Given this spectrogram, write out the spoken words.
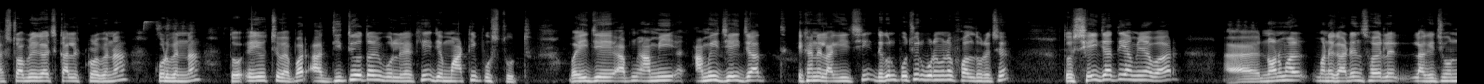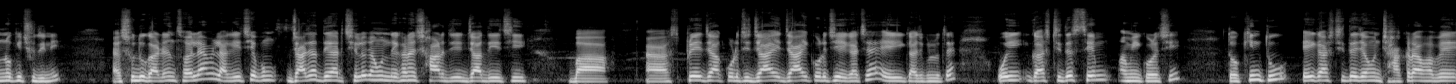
স্ট্রবেরি গাছ কালেক্ট করবে না, করবেন না। তো এই হচ্ছে ব্যাপার। আর দ্বিতীয়ত আমি বলে রাখি যে মাটি প্রস্তুত। বা এই যে আপনি, আমি আমি যেই জাত এখানে লাগিয়েছি, দেখুন প্রচুর পরিমাণে ফল ধরেছে। তো সেই জাতই আমি আবার নর্মাল মানে গার্ডেন সয়েলে লাগিয়েছি, অন্য কিছু দিনই শুধু গার্ডেন সয়েলে আমি লাগিয়েছি এবং যা যা দেওয়ার ছিল, যেমন এখানে সার যা দিয়েছি বা স্প্রে যা করেছি, যাই যাই করেছি এই গাছে, এই গাছগুলোতে, ওই গাছটিতে সেম আমি করেছি। তো কিন্তু এই গাছটিতে যেমন ঝাঁকড়াভাবে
